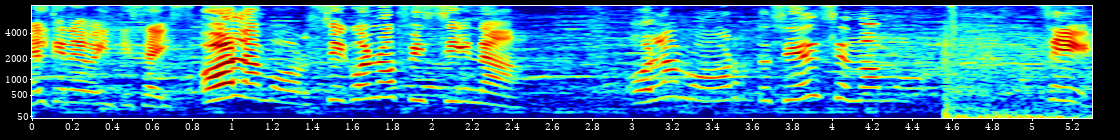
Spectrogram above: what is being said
él tiene 26. Hola, amor, sigo en oficina. Hola, amor, ¿te sigue diciendo amor? Sí,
